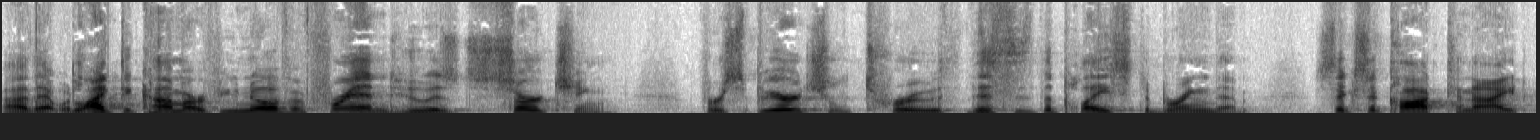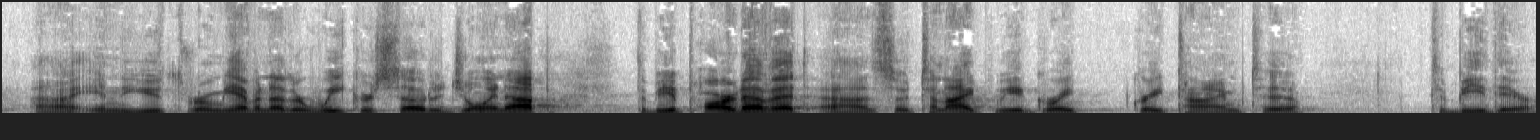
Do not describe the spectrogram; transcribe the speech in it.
uh, that would like to come, or if you know of a friend who is searching for spiritual truth, this is the place to bring them. Six o'clock tonight uh, in the youth room. You have another week or so to join up to be a part of it. Uh, so tonight will be a great, great time to, to be there.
